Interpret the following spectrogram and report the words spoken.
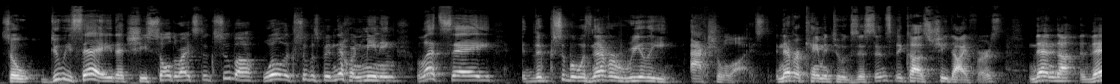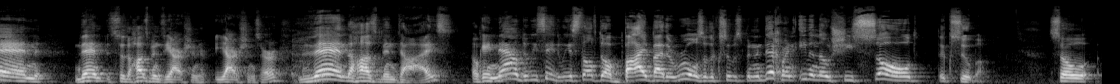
So do we say that she sold the rights to the ksuba? Will the ksubas ben nichrin? Meaning, let's say the ksuba was never really actualized. It never came into existence because she died first. Then, the, then, then, so the husband's yarshins her. Then the husband dies. Okay, now do we say, do we still have to abide by the rules of the Ksubas ben Indichrin, even though she sold the Ksuba? So,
